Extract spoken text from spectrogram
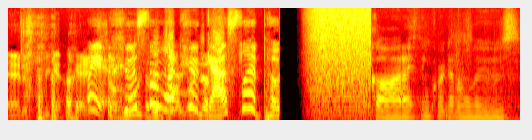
And it's begin- okay. Wait, so who's at the one who gaslit Pokey? God, I think we're gonna lose.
